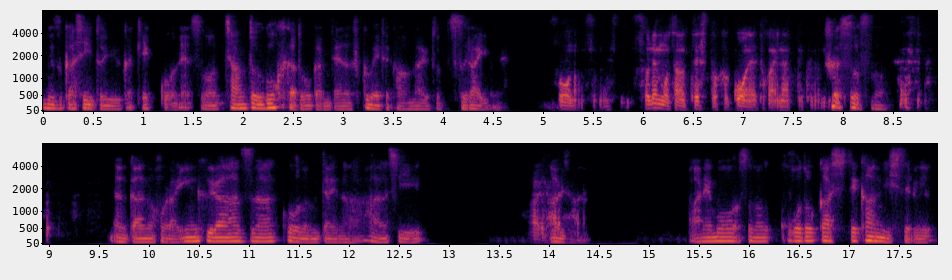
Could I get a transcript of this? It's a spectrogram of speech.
難しいというか結構ね、そのちゃんと動くかどうかみたいなの含めて考えると辛いよね。そうなんですよね。それもちゃんとテスト書こうねとかになってくるんで。そうそう。なんかあの、ほら、インフラーザコードみたいな話はいはいはいあるじゃない。あれも、そのコード化して管理してる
